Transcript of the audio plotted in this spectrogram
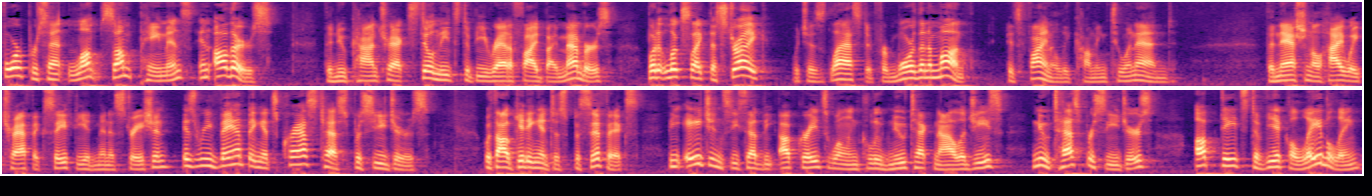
4% lump sum payments in others. The new contract still needs to be ratified by members, but it looks like the strike which has lasted for more than a month, is finally coming to an end. The National Highway Traffic Safety Administration is revamping its crash test procedures. Without getting into specifics, the agency said the upgrades will include new technologies, new test procedures, updates to vehicle labeling,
